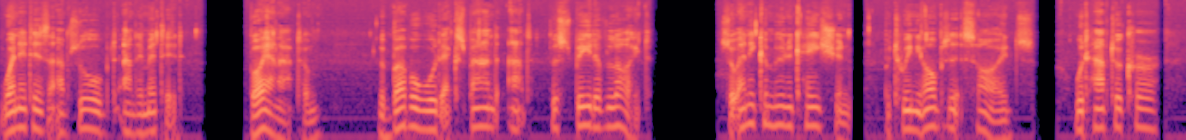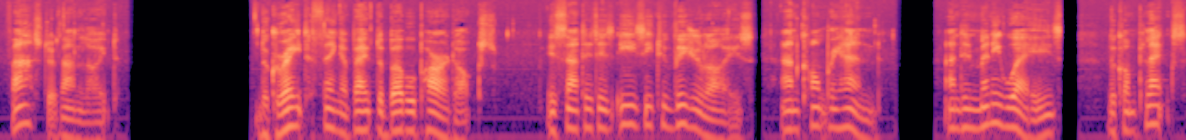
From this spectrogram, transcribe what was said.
when it is absorbed and emitted by an atom, the bubble would expand at the speed of light, so any communication between the opposite sides would have to occur faster than light. The great thing about the bubble paradox is that it is easy to visualize and comprehend, and in many ways the complex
